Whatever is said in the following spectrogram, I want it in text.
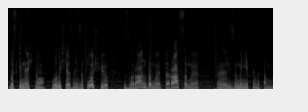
безкінечно величезний за площею, з верандами, терасами, е, різноманітними там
